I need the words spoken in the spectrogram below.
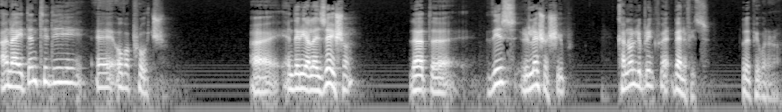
an identity uh, of approach uh, and the realization that uh, this relationship can only bring benefits to the people around.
